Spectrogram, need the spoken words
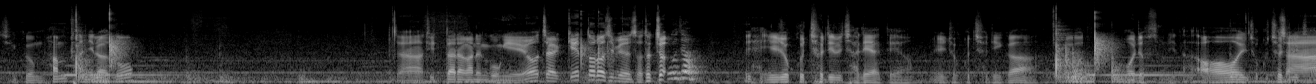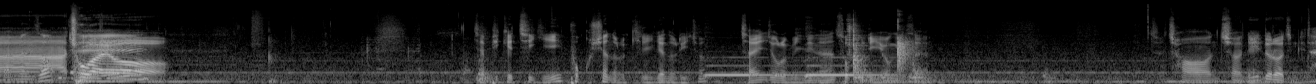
지금 한 판이라도 자 뒤따라가는 공이에요. 짧게 떨어지면서 득점. 5점 일족구 처리를 잘해야 돼요. 일족구 처리가 이거 어렵습니다. 어, 일족구 처리를 자, 잘하면서 좋아요. 네. 자, 비켜치기 포쿠션으로 길게 노리죠. 자연적으로 밀리는 속도를 이용해서요. 자, 천천히 네. 늘어집니다.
